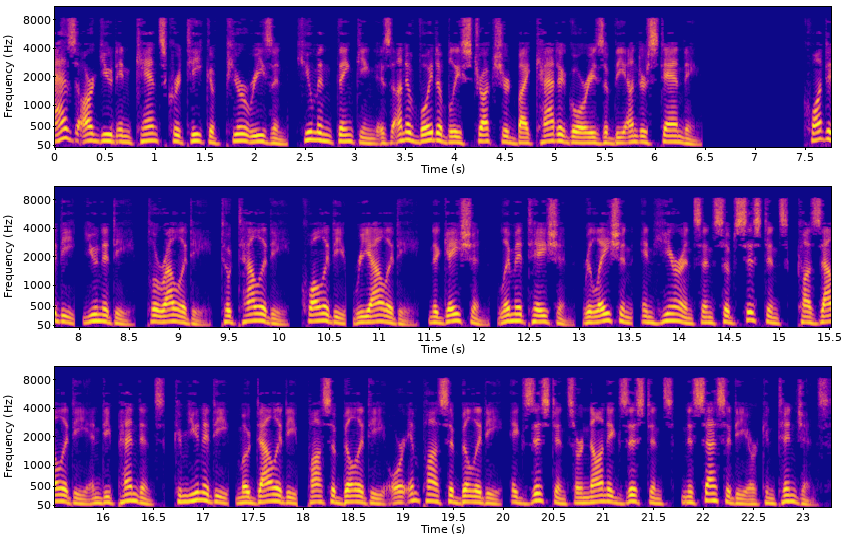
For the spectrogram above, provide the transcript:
As argued in Kant's Critique of Pure Reason, human thinking is unavoidably structured by categories of the understanding. Quantity, unity, plurality, totality, quality, reality, negation, limitation, relation, inherence and subsistence, causality and dependence, community, modality, possibility or impossibility, existence or non-existence, necessity or contingence.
